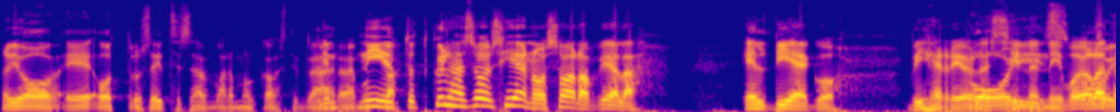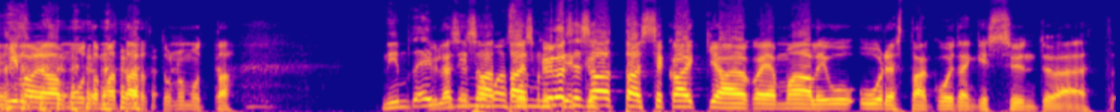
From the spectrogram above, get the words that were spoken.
No joo, ei ottelussa itsessään varmaan kauheasti väärää. Niin, mutta... niin, että kyllähän se olisi hienoa saada vielä El Diego viheriöille ois, sinne, niin voi ois. olla, että kiloja on muutama tarttunut, mutta niin, mutta ei, kyllä, se saattaisi, kyllä se saattaisi se kaikki aikojen maali u- uudestaan kuitenkin syntyä, että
